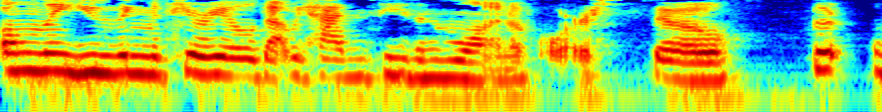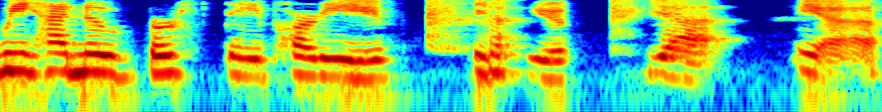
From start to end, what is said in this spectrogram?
only using material that we had in season one, of course. So we had no birthday party issue. Yeah. yeah.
